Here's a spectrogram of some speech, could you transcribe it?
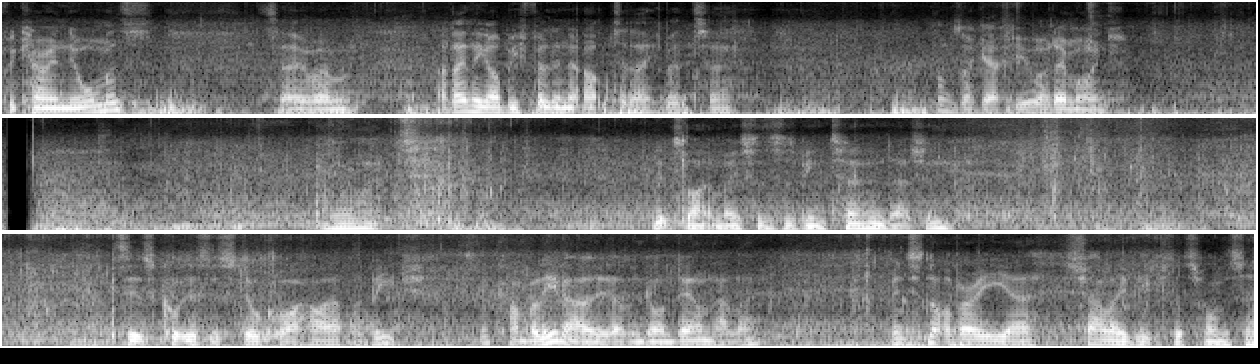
for carrying the ormers. So um, I don't think I'll be filling it up today, but uh, as long as I get a few, I don't mind. Alright, looks like most of this has been turned actually. This is still quite high up the beach. I can't believe how it hasn't gone down that low. I mean, it's not a very uh, shallow beach this one, so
